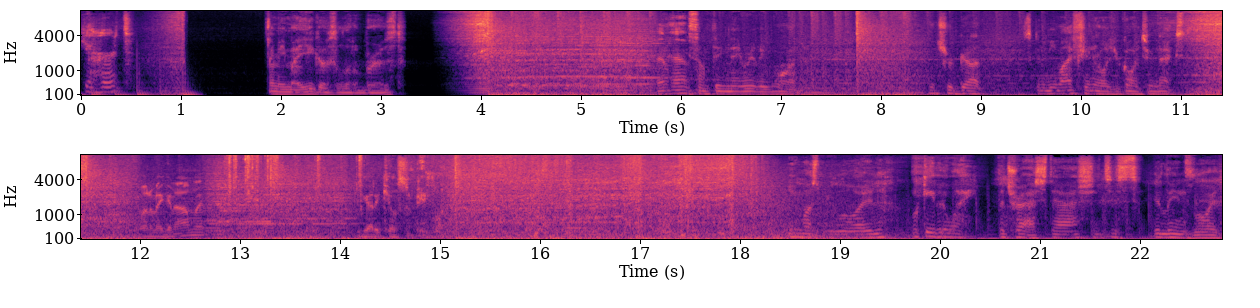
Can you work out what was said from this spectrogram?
You hurt? I mean, my ego's a little bruised. I have something they really want. What's your gut? It's gonna be my funeral you're going to next. You wanna make an omelet? You gotta kill some people. You must be Lloyd. What gave it away? The trash stash. It just, it leans Lloyd.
